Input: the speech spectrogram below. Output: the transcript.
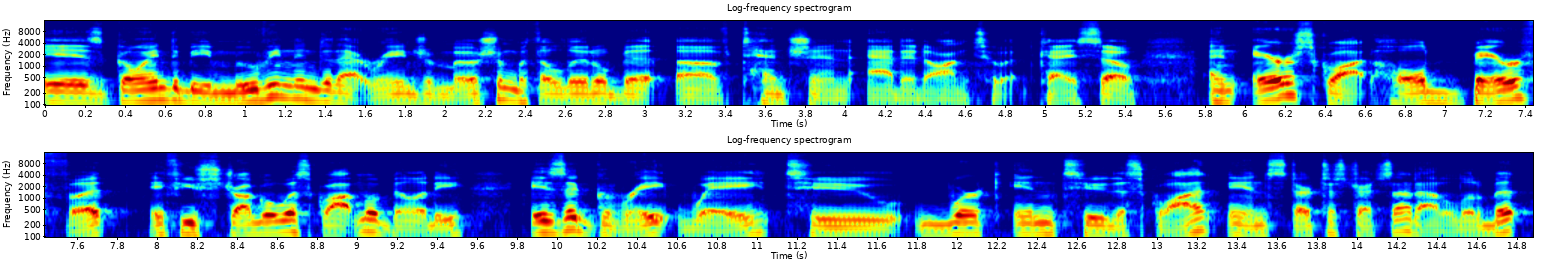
is going to be moving into that range of motion with a little bit of tension added onto it. Okay. So an air squat hold barefoot, if you struggle with squat mobility, is a great way to work into the squat and start to stretch that out a little bit.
